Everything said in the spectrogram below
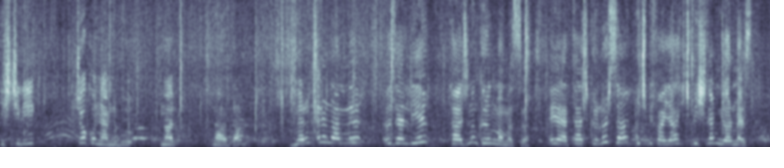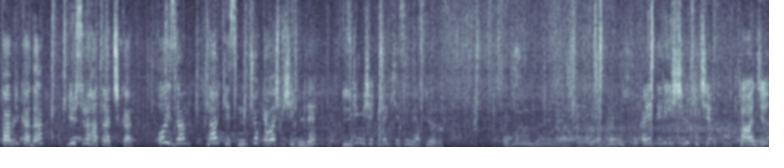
İşçilik çok önemli bu nar, narda. Narın en önemli özelliği tacının kırılmaması. Eğer taç kırılırsa hiçbir fayda, hiçbir işlem görmez. Fabrikada bir sürü hata çıkar. O yüzden nar kesimini çok yavaş bir şekilde, düzgün bir şekilde kesim yapıyoruz. Kaliteli işçilik için tacı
